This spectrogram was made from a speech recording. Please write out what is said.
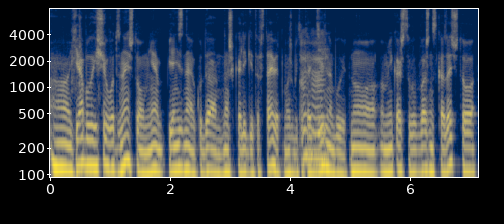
А, я был еще, вот знаешь что, у меня, я не знаю, куда наши коллеги это вставят, может быть, это угу. отдельно будет, но мне кажется, важно сказать, что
